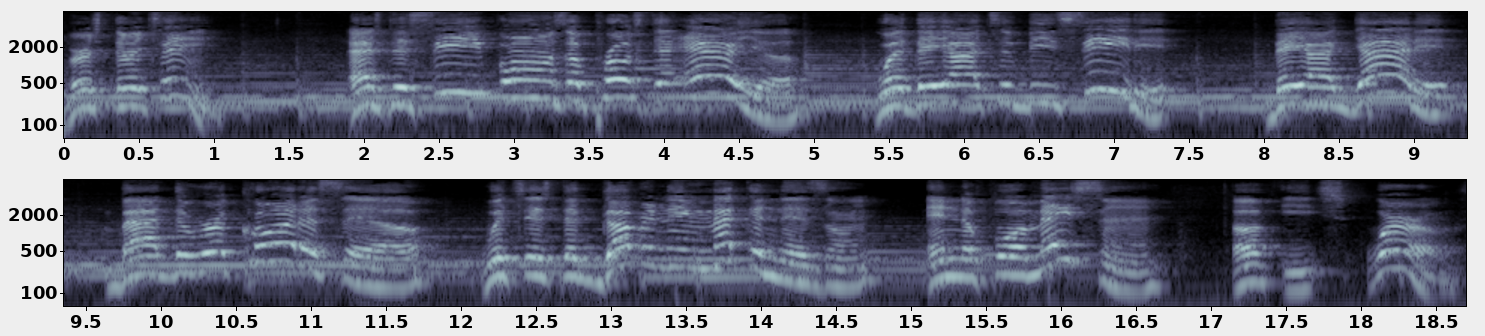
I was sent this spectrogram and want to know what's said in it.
Verse 13. As the seed forms approach the area where they are to be seeded, they are guided by the recorder cell, which is the governing mechanism in the formation of each world.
